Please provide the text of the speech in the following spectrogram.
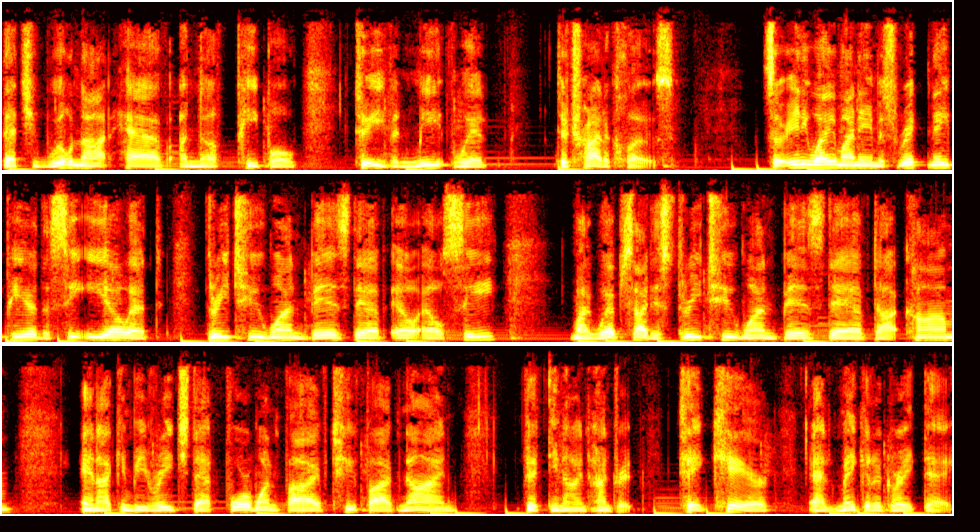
that you will not have enough people to even meet with to try to close. So anyway, my name is Rick Napier, the CEO at 321 BizDev LLC. My website is 321bizdev.com and I can be reached at 415 259 5900. Take care and make it a great day.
